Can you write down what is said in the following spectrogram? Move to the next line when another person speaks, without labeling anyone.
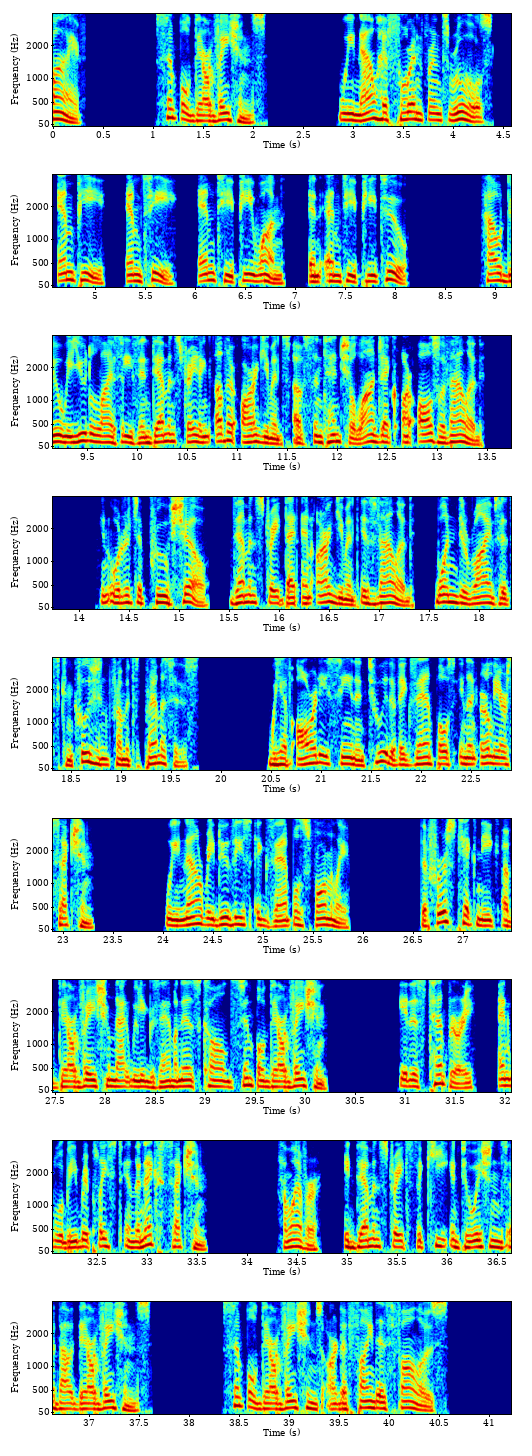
5. Simple derivations. We now have four inference rules, MP, MT, MTP1, and MTP2. How do we utilize these in demonstrating other arguments of sentential logic are also valid? In order to prove show, demonstrate that an argument is valid, one derives its conclusion from its premises. We have already seen intuitive examples in an earlier section. We now redo these examples formally. The first technique of derivation that we examine is called simple derivation. It is temporary, and will be replaced in the next section. However, it demonstrates the key intuitions about derivations. Simple derivations are defined as follows.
